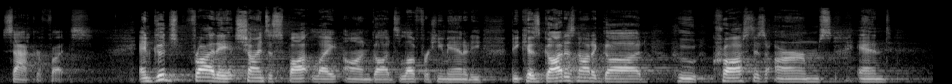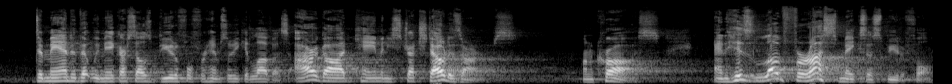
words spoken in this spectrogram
sacrifice. And Good Friday, it shines a spotlight on God's love for humanity because God is not a God who crossed his arms and demanded that we make ourselves beautiful for him so he could love us. Our God came and he stretched out his arms on a cross. And his love for us makes us beautiful.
